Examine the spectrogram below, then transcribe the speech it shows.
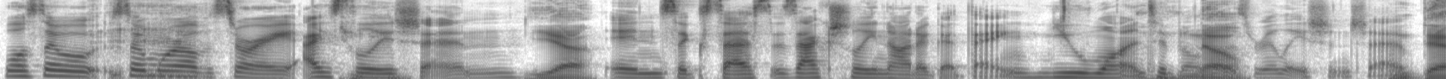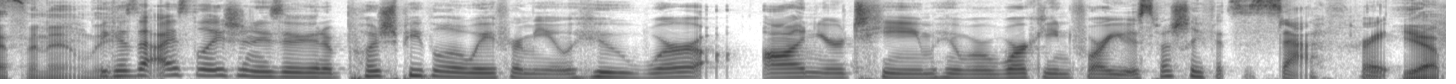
well, so so moral of the story: isolation, yeah, in success is actually not a good thing. You want to build no, those relationships, definitely, because the isolation is going to push people away from you who were on your team, who were working for you, especially if it's a staff, right? Yep.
